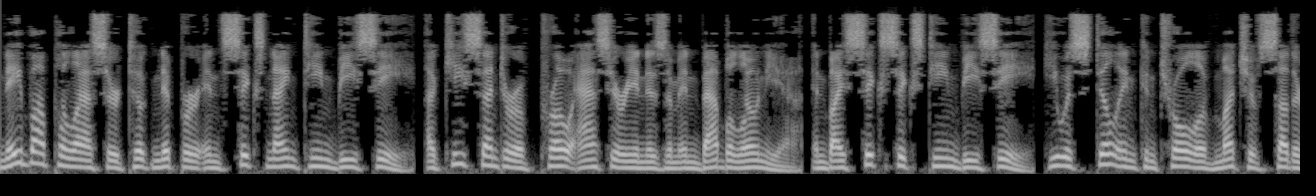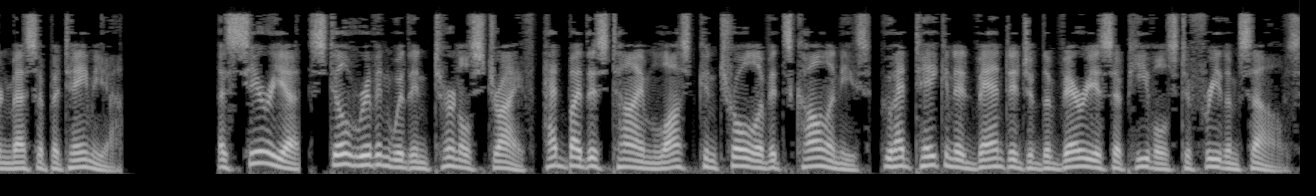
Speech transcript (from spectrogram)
Nabopolassar took Nippur in 619 BC, a key center of pro-Assyrianism in Babylonia, and by 616 BC, he was still in control of much of southern Mesopotamia. Assyria, still riven with internal strife, had by this time lost control of its colonies, who had taken advantage of the various upheavals to free themselves.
